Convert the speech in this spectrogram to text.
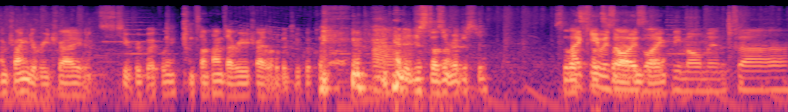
I'm trying to retry super quickly, and sometimes I retry a little bit too quickly, and it just doesn't register. So that's, that's is always like there. the moment. Uh,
